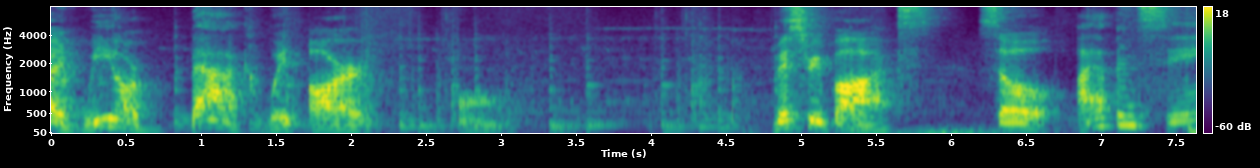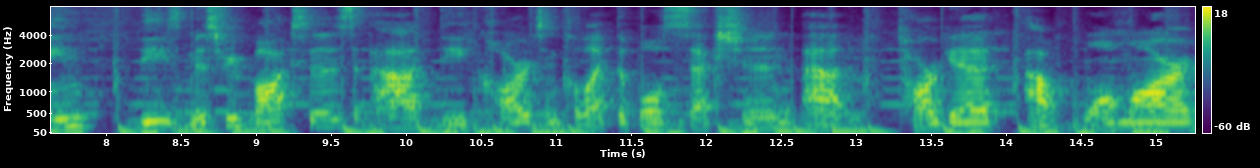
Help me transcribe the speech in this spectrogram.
Right, we are back with our mystery box. So I have been seeing these mystery boxes at the cards and collectibles section at Target, at Walmart.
